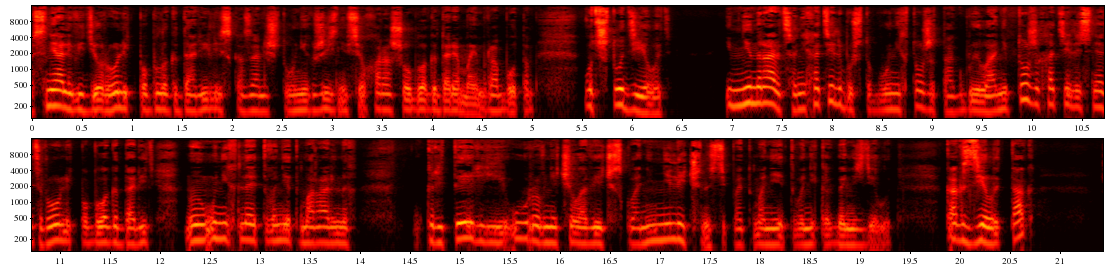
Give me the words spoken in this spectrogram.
сняли видеоролик, поблагодарили и сказали, что у них в жизни все хорошо благодаря моим работам. Вот что делать? Им не нравится, они хотели бы, чтобы у них тоже так было. Они тоже хотели снять ролик, поблагодарить, но у них для этого нет моральных критерий, уровня человеческого. Они не личности, поэтому они этого никогда не сделают. Как сделать так,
